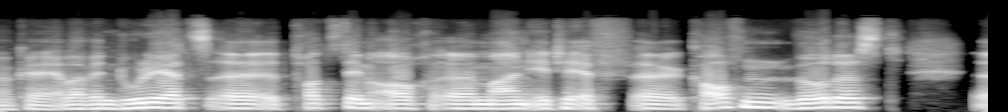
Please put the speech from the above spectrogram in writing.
okay, aber wenn du jetzt äh, trotzdem auch äh, mal einen ETF äh, kaufen würdest, äh,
